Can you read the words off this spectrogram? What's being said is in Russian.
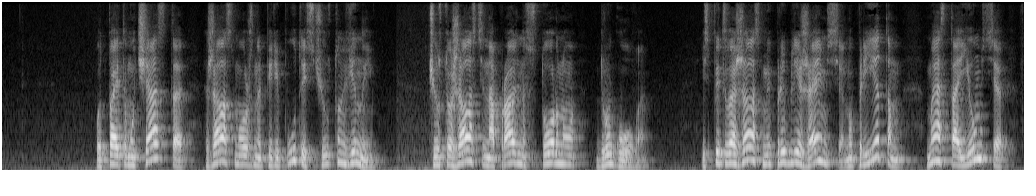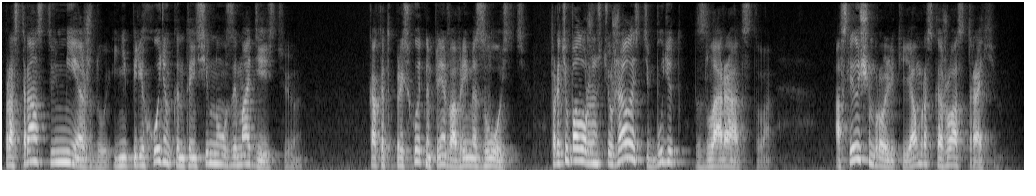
Вот поэтому часто жалость можно перепутать с чувством вины. Чувство жалости направлено в сторону другого. Испытывая жалость, мы приближаемся, но при этом мы остаемся в пространстве между и не переходим к интенсивному взаимодействию. Как это происходит, например, во время злости. Противоположностью жалости будет злорадство. А в следующем ролике я вам расскажу о страхе.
